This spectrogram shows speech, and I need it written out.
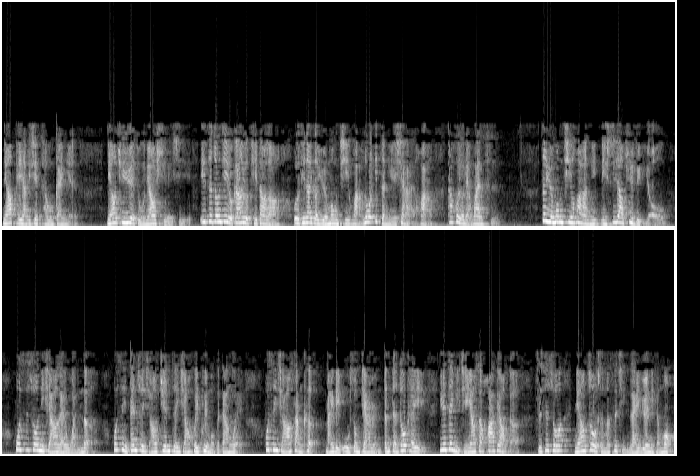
你要培养一些财务概念，你要去阅读，你要学习。因为这中间有刚刚有提到了，我有提到一个圆梦计划，如果一整年下来的话，它会有两万次。这圆梦计划，你你是要去旅游，或是说你想要来玩的？或是你单纯想要捐赠，想要回馈某个单位，或是你想要上课、买礼物送家人等等都可以，因为这笔钱要是要花掉的，只是说你要做什么事情来圆你的梦，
